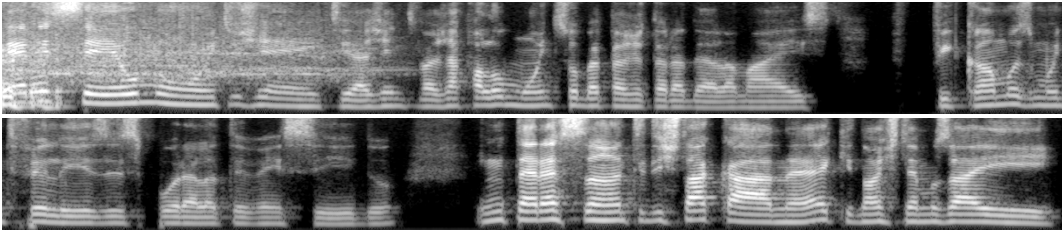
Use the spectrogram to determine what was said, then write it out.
Mereceu muito, gente. A gente já falou muito sobre a trajetória dela, mas ficamos muito felizes por ela ter vencido. Interessante destacar, né, que nós temos aí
